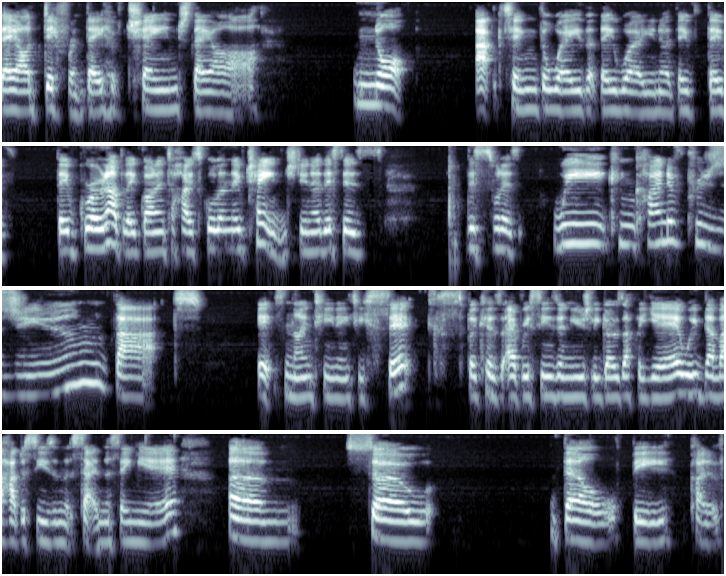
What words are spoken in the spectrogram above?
they are different they have changed they are not acting the way that they were you know they've they've they've grown up they've gone into high school and they've changed you know this is this is what is. We can kind of presume that it's 1986 because every season usually goes up a year. We've never had a season that's set in the same year. Um so they'll be kind of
